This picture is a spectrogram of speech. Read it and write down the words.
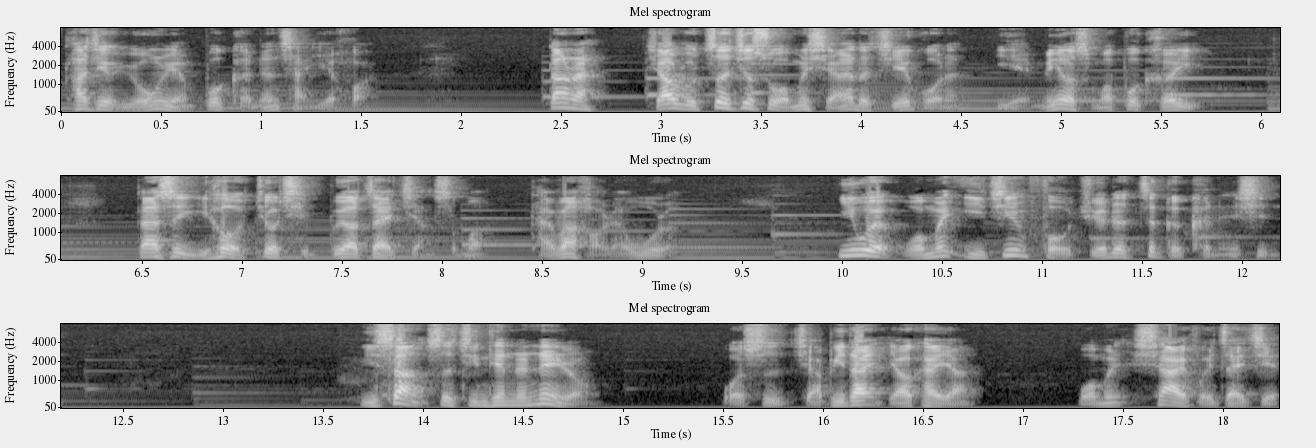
它就永远不可能产业化。当然。假如这就是我们想要的结果呢，也没有什么不可以。但是以后就请不要再讲什么台湾好莱坞了，因为我们已经否决了这个可能性。以上是今天的内容，我是贾碧丹姚开阳，我们下一回再见。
